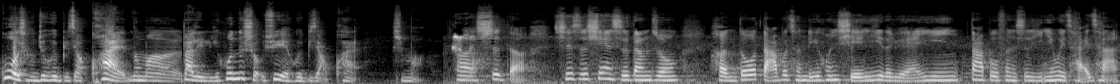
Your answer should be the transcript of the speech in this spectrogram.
过程就会比较快，那么办理离婚的手续也会比较快，是吗？啊，是的，其实现实当中很多达不成离婚协议的原因，大部分是因为财产，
